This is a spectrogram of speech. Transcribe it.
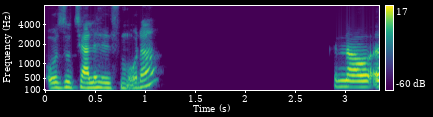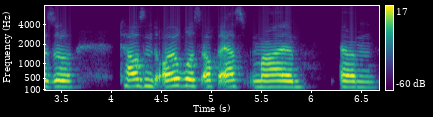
soziale Hilfen, oder? Genau, also 1000 Euro ist auch erstmal ähm,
